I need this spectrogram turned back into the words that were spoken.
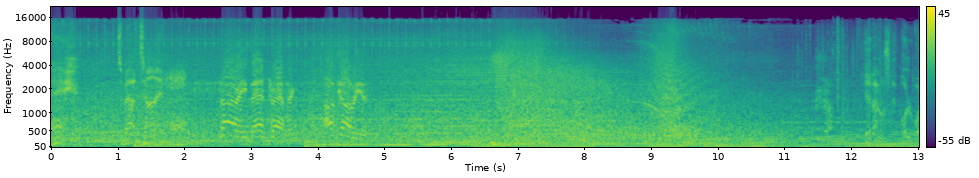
Hey, it's about time. Sorry, bad traffic. I'll cover you. Volvo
